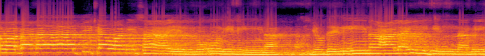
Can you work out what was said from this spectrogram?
وبناتك ونساء المؤمنين يدنين عليهن من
